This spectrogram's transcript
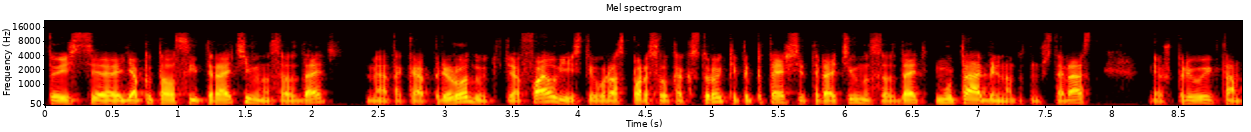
То есть э, я пытался итеративно создать, у меня такая природа, у тебя файл есть, ты его распарсил как строки, ты пытаешься итеративно создать мутабельно, потому что раз, я уж привык там,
